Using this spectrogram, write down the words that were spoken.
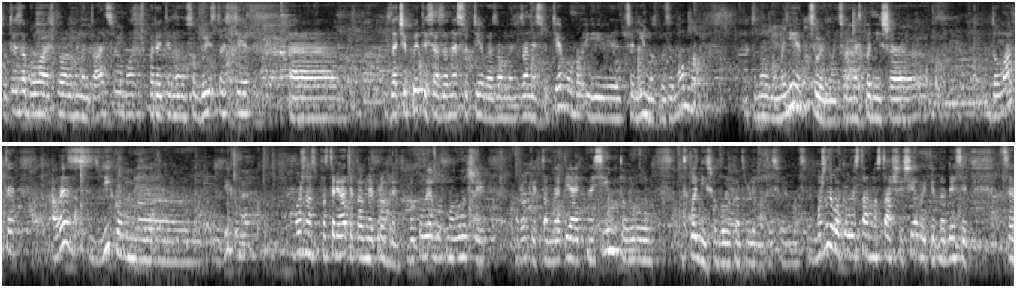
то ти забуваєш про аргументацію, можеш перейти на особистості, е, зачепитися за несуттєве замість- суттєвого, і це мінус безумовно. Тому мені цю емоцію найскладніше е, долати, але з віком, з віком можна спостерігати певний прогрес. Бо коли я був молодший, років там на 5 на 7, то складніше було контролювати свої емоції. Можливо, коли стану старше ще років на 10, це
